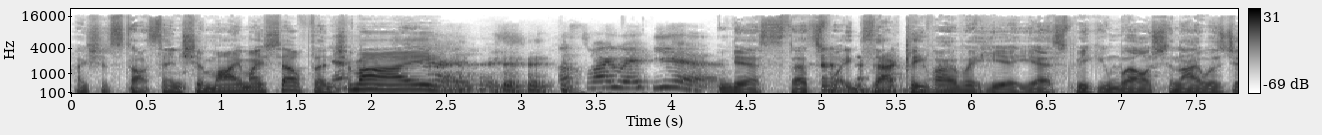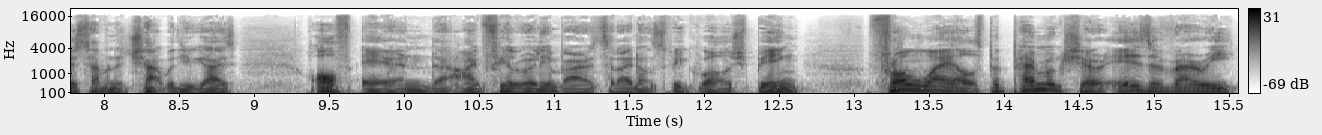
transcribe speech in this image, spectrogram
I should start saying Shwmae myself then. Shwmae. That's why we're here. Yes, that's what, exactly why we're here. Yes, speaking Welsh. And I was just having a chat with you guys off air, and uh, I feel really embarrassed that I don't speak Welsh, being from Wales. But Pembrokeshire is a very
